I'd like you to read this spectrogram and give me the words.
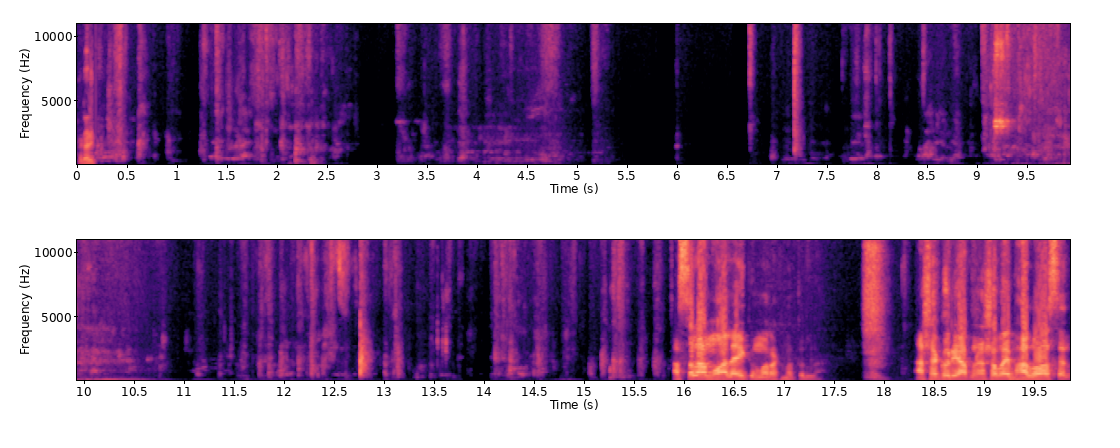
আসসালামু আলাইকুম রহমতুল্লাহ আশা করি আপনারা সবাই ভালো আছেন।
